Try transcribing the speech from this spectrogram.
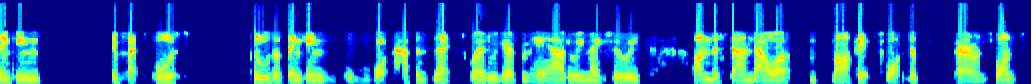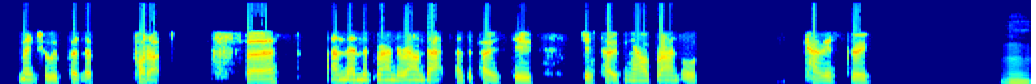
thinking. In fact, all the schools are thinking, what happens next? Where do we go from here? How do we make sure we understand our markets, what the parents want, make sure we put the product first and then the brand around that as opposed to just hoping our brand will carry us through. Mm,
